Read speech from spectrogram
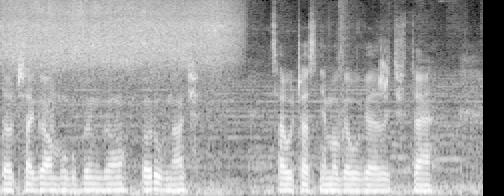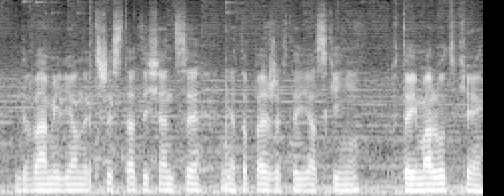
do czego mógłbym go porównać. Cały czas nie mogę uwierzyć w te 2 miliony 300 tysięcy nietoperzy w tej jaskini w tej malutkiej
